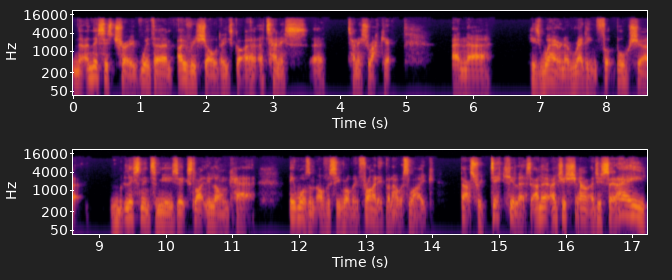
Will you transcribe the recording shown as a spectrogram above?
and this is true. With um, over his shoulder, he's got a, a tennis tennis racket, and uh, he's wearing a Reading football shirt listening to music, slightly long hair. It wasn't obviously Robin Friday, but I was like, that's ridiculous. And I, I, just shout, I just said, hey,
